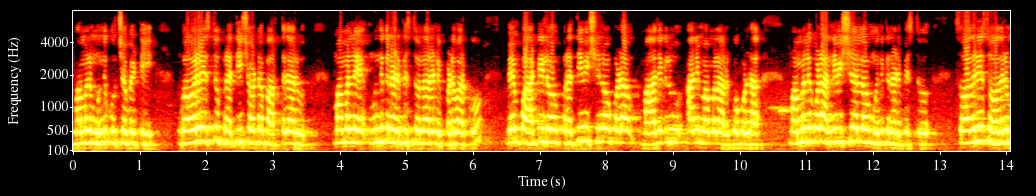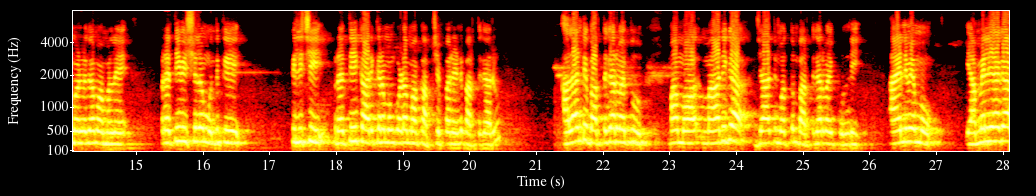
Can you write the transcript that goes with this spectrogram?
మమ్మల్ని ముందు కూర్చోబెట్టి గౌరవిస్తూ ప్రతి చోట భర్త గారు మమ్మల్ని ముందుకు నడిపిస్తున్నారని ఇప్పటి వరకు మేము పార్టీలో ప్రతి విషయంలో కూడా మాదిగులు అని మమ్మల్ని అనుకోకుండా మమ్మల్ని కూడా అన్ని విషయాల్లో ముందుకు నడిపిస్తూ సోదరి సోదరిమణులుగా మమ్మల్ని ప్రతి విషయంలో ముందుకి పిలిచి ప్రతి కార్యక్రమం కూడా మాకు అప్పచెప్పారండి భర్త గారు. అలాంటి భర్త గారి వైపు మా మా- మాదిగ జాతి మొత్తం భర్త గారి వైపు ఉండి ఆయన మేము ఎమ్మెల్యేగా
